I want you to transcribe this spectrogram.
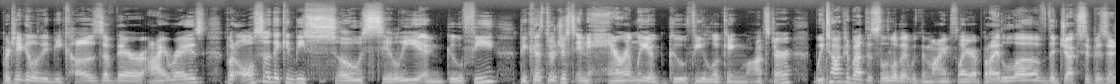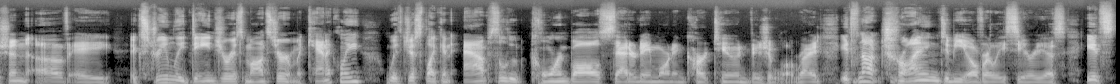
particularly because of their eye rays, but also they can be so silly and goofy because they're just inherently a goofy looking monster. We talked about this a little bit with the Mind Flayer, but I love the juxtaposition of a extremely dangerous monster mechanically with just like an absolute cornball Saturday morning cartoon visual, right? It's not trying to be overly serious. It's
